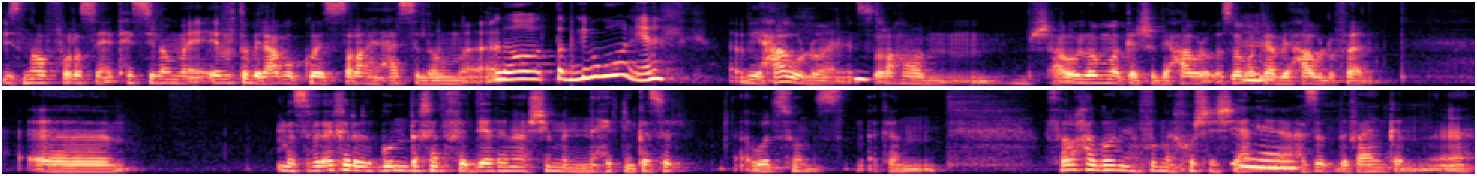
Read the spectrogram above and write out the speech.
بيصنعوا فرص يعني تحس ان هم إيفرتون بيلعبوا كويس الصراحة يعني حاسس ان هم اللي هو طب جيبوا جون يعني. بيحاولوا يعني الصراحة م- مش هقول هم كانش بيحاولوا بس هم كانوا بيحاولوا فعلا. آه، بس في الآخر الجون دخل في الدقيقة 28 من ناحية نيوكاسل. ويلسون كان صراحة جون المفروض ما يخشش يعني. حسيت دفاعيا كان آه،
